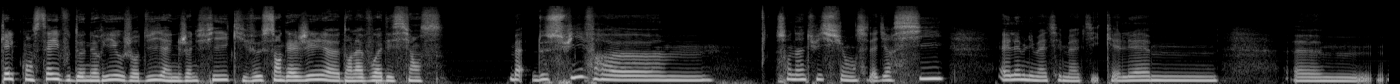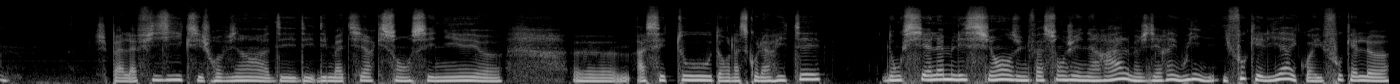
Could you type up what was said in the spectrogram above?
quel conseil vous donneriez aujourd'hui à une jeune fille qui veut s'engager dans la voie des sciences? Bah, De suivre euh, son intuition, c'est-à-dire si elle aime les mathématiques, elle aime, euh, je sais pas, la physique, si je reviens à des, des, matières qui sont enseignées euh, assez tôt dans la scolarité. Donc si elle aime les sciences d'une façon générale, bah, je dirais oui, il faut qu'elle y aille, quoi. Il faut qu'elle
